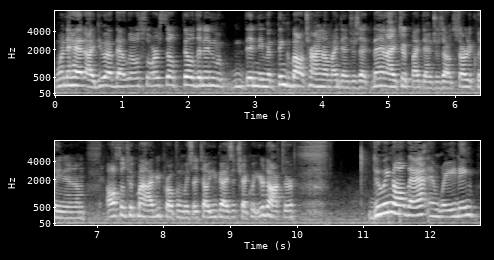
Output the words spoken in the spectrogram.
Went ahead, I do have that little sore still, filled it in, didn't even think about trying on my dentures. Yet. Then I took my dentures out, started cleaning them. Also took my ibuprofen, which I tell you guys to check with your doctor. Doing all that and waiting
